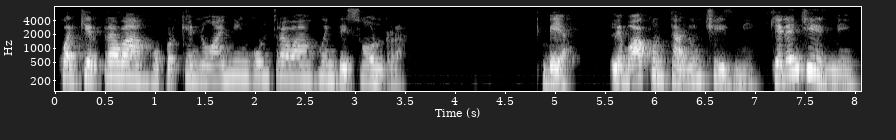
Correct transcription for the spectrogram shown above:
cualquier trabajo, porque no hay ningún trabajo en deshonra. Vea, le voy a contar un chisme. ¿Quieren chisme?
